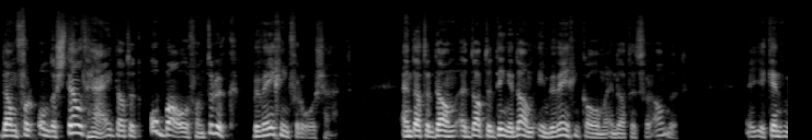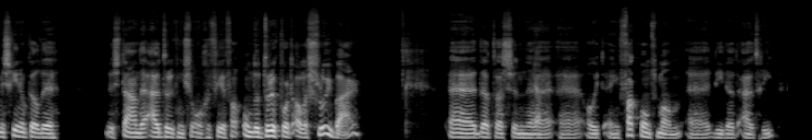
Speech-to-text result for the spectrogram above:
dan veronderstelt hij dat het opbouwen van druk beweging veroorzaakt. En dat, er dan, eh, dat de dingen dan in beweging komen en dat het verandert. Je kent misschien ook wel de, de staande uitdrukking zo ongeveer van onder druk wordt alles vloeibaar. Uh, dat was een, ja. uh, ooit een vakbondsman die dat uitriep.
